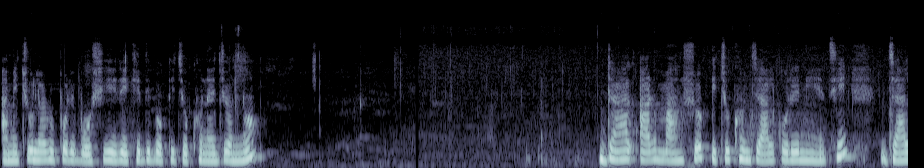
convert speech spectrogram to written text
আমি চুলার উপরে বসিয়ে রেখে দিব কিছুক্ষণের জন্য। ডাল আর মাংস কিছুক্ষণ জাল করে নিয়েছি। জাল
